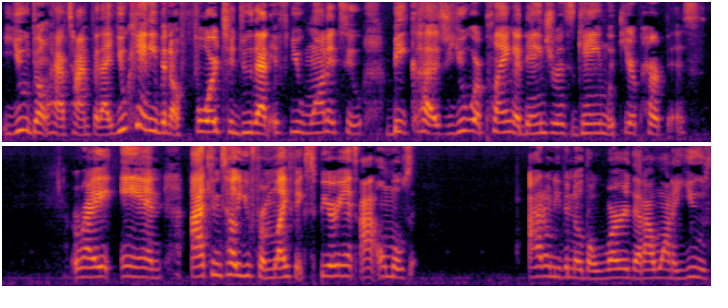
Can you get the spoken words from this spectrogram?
You don't have time for that. You can't even afford to do that if you wanted to because you were playing a dangerous game with your purpose right? And I can tell you from life experience, I almost I don't even know the word that I want to use.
